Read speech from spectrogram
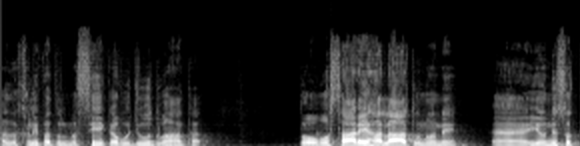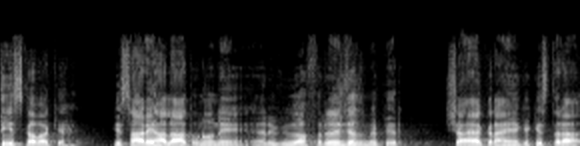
हज़रत खलीफतुलमसीह का वजूद वहाँ था। तो वो सारे हालात उन्होंने ये 1930 का वाक़ है। ये सारे हालात उन्होंने रिव्यू ऑफ़ रिलीजन्स में फिर शाया कराए कि किस तरह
